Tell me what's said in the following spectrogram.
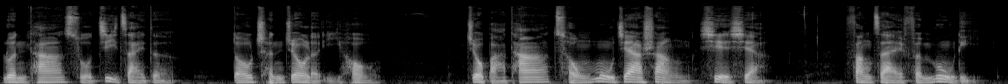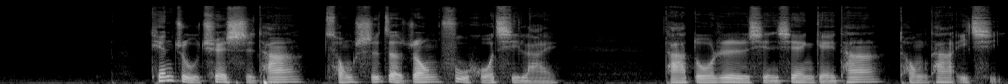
论他所记载的都成就了以后，就把他从木架上卸下，放在坟墓里。天主却使他从死者中复活起来。他多日显现给他同他一起。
